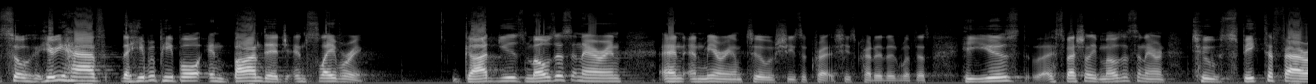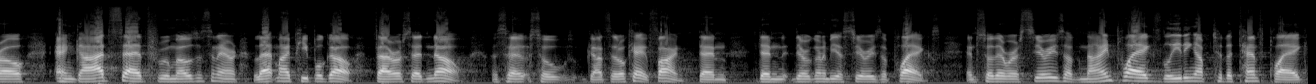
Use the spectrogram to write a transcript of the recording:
so here you have the Hebrew people in bondage and slavery. God used Moses and Aaron and, and Miriam too. She's, a, she's credited with this. He used especially Moses and Aaron to speak to Pharaoh, and God said through Moses and Aaron, "Let my people go." Pharaoh said no. So, so God said, "Okay, fine. Then then there were going to be a series of plagues." And so there were a series of nine plagues leading up to the tenth plague,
